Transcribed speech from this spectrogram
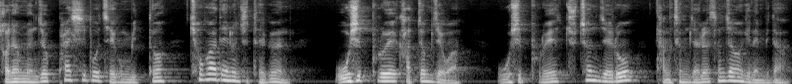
전용 면적 85제곱미터 초과되는 주택은 50%의 가점제와 50%의 추천제로 당첨자를 선정하게 됩니다.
